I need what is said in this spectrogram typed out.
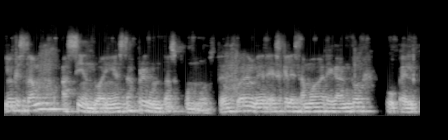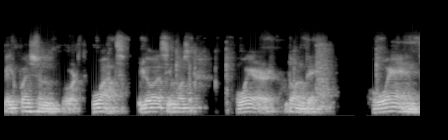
Lo que estamos haciendo en estas preguntas, como ustedes pueden ver, es que le estamos agregando el, el question word, what, y luego decimos where, dónde, when,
